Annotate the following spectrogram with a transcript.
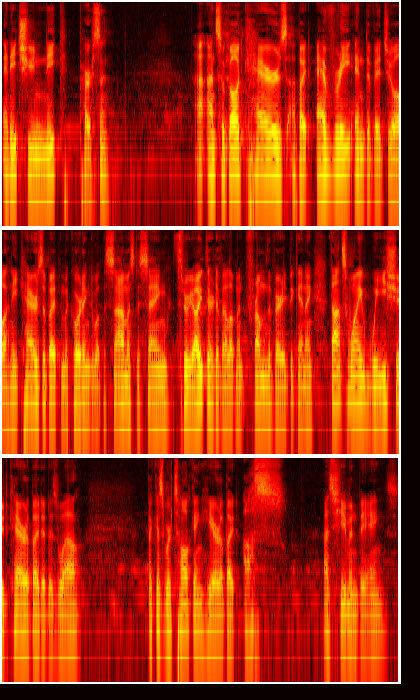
in each unique person. And so God cares about every individual and he cares about them according to what the psalmist is saying throughout their development from the very beginning. That's why we should care about it as well. Because we're talking here about us as human beings,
